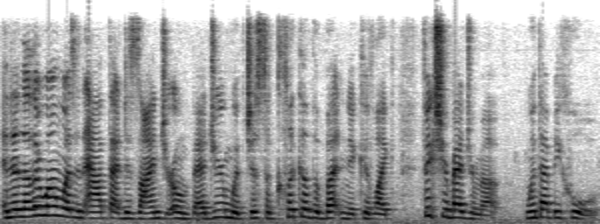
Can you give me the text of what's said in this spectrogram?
And another one was an app that designed your own bedroom with just a click of the button. It could like fix your bedroom up. Wouldn't that be cool?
